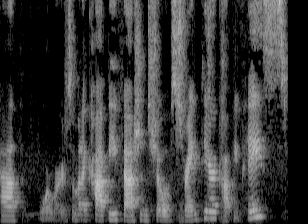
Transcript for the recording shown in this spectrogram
path forward. So I'm going to copy fashion Show of Strength here, copy paste,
